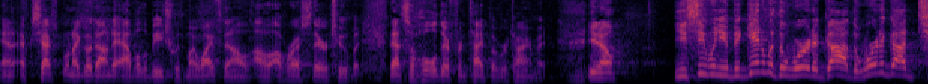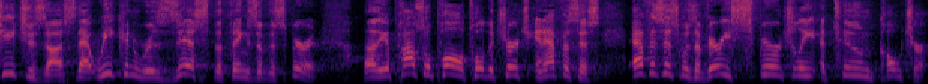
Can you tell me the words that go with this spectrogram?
And except when I go down to Avila Beach with my wife, then I'll, I'll, I'll rest there too. But that's a whole different type of retirement. You know, you see, when you begin with the Word of God, the Word of God teaches us that we can resist the things of the Spirit. Uh, the Apostle Paul told the church in Ephesus, Ephesus was a very spiritually attuned culture.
